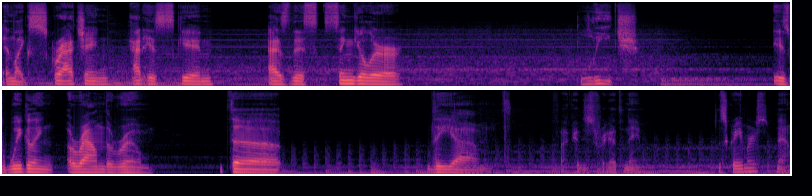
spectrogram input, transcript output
and like scratching at his skin as this singular leech is wiggling around the room. The the um fuck I just forgot the name. The screamers? No.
